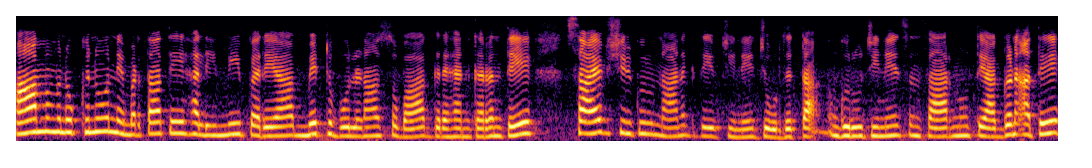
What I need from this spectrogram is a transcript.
ਆਮ ਮਨੁੱਖ ਨੂੰ ਨਿਮਰਤਾ ਤੇ ਹਲੀਮੀ ਭਰਿਆ ਮਿੱਠ ਬੋਲਣਾ ਸੁਭਾਅ ਗ੍ਰਹਿਣ ਕਰਨ ਤੇ ਸਾਹਿਬ ਸ੍ਰੀ ਗੁਰੂ ਨਾਨਕ ਦੇਵ ਜੀ ਨੇ ਜੋੜ ਦਿੱਤਾ। ਗੁਰੂ ਜੀ ਨੇ ਸੰਸਾਰ ਨੂੰ ਤਿਆਗਣ ਅਤੇ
